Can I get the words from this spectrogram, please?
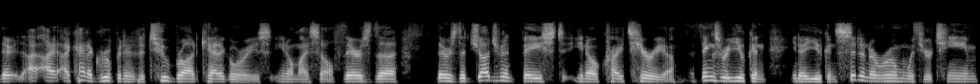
There, I, I kind of group it into two broad categories, you know, myself. There's the there's the judgment based you know criteria things where you can you know you can sit in a room with your team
